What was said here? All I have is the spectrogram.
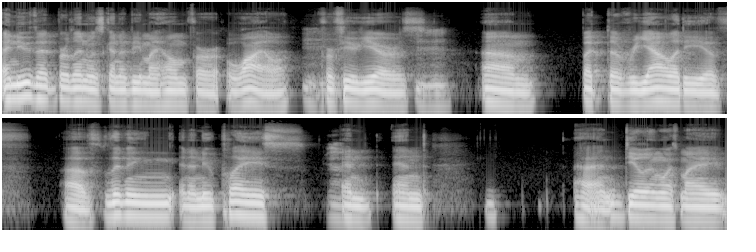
I knew that Berlin was going to be my home for a while, for a few years. Um, but the reality of of living in a new place and and uh, dealing with my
